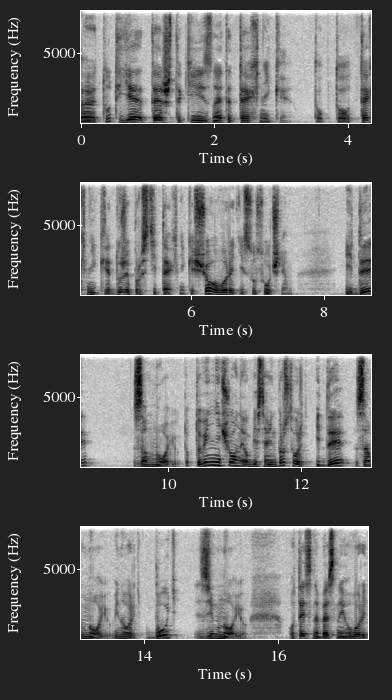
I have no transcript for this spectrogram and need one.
е, тут є теж такі, знаєте, техніки. Тобто техніки, дуже прості техніки. Що говорить Ісус учням? Іди за мною. Тобто Він нічого не об'ясняє, Він просто говорить, іди за мною. Він говорить, будь зі мною. Отець Небесний говорить,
